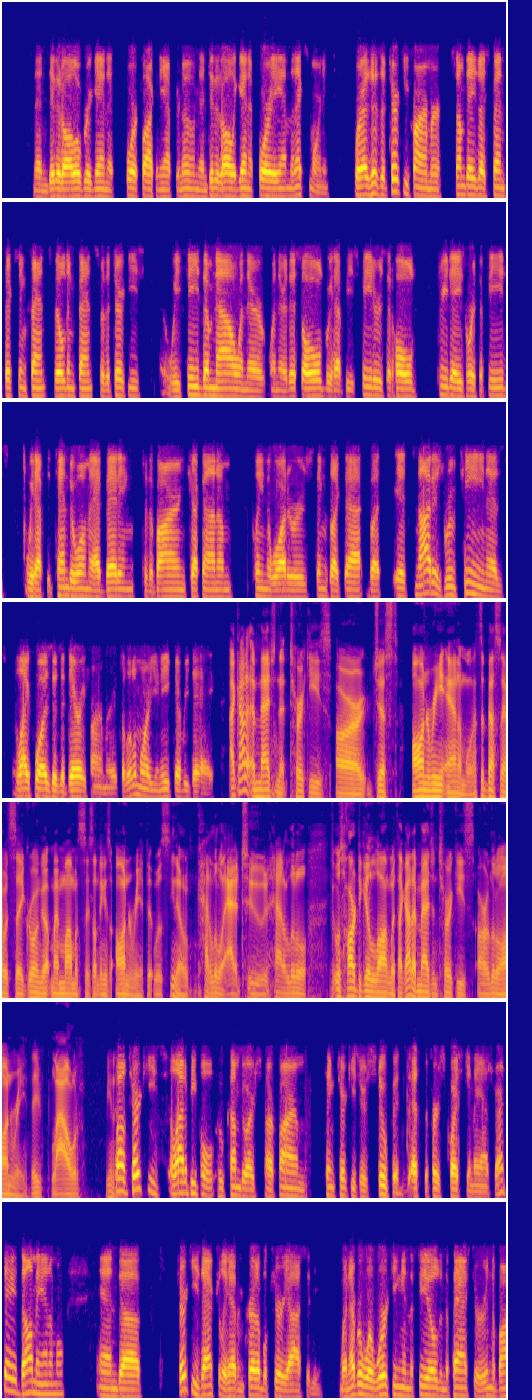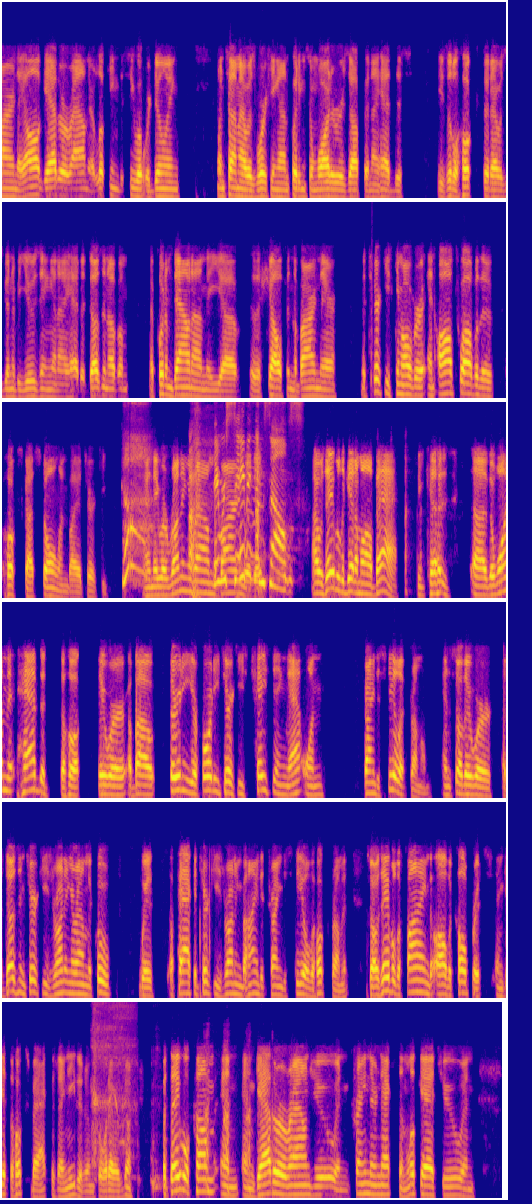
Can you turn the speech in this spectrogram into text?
then did it all over again at 4 o'clock in the afternoon, then did it all again at 4 a.m. the next morning. Whereas as a turkey farmer, some days I spend fixing fence, building fence for the turkeys. We feed them now when they're when they're this old. We have these feeders that hold three days worth of feeds. We have to tend to them, add bedding to the barn, check on them, clean the waterers, things like that. But it's not as routine as life was as a dairy farmer. It's a little more unique every day. I gotta imagine that turkeys are just ornery animal. That's the best way I would say. Growing up, my mom would say something is ornery if it was, you know, had a little attitude, had a little, if it was hard to get along with. I got to imagine turkeys are a little ornery. They loud, you know. Well, turkeys, a lot of people who come to our, our farm think turkeys are stupid. That's the first question they ask. Aren't they a dumb animal? And uh, turkeys actually have incredible curiosity. Whenever we're working in the field, in the pasture, or in the barn, they all gather around. They're looking to see what we're doing one time I was working on putting some waterers up and I had this these little hooks that I was going to be using and I had a dozen of them. I put them down on the uh, the shelf in the barn there. The turkeys came over and all 12 of the hooks got stolen by a turkey. and they were running around. they the were saving themselves. I was able to get them all back because uh, the one that had the, the hook, there were about 30 or 40 turkeys chasing that one, trying to steal it from them. And so there were a dozen turkeys running around the coop with a pack of turkeys running behind it trying to steal the hook from it. So I was able to find all the culprits and get the hooks back because I needed them for what I was doing. But they will come and, and gather around you and crane their necks and look at you and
